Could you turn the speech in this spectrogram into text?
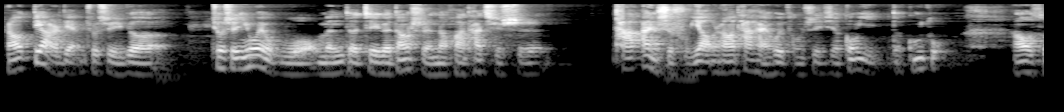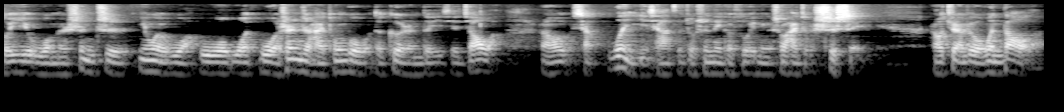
然后第二点就是一个，就是因为我们的这个当事人的话，他其实他按时服药，然后他还会从事一些公益的工作。然后，所以我们甚至，因为我我我我甚至还通过我的个人的一些交往，然后想问一下子，就是那个所谓那个受害者是谁，然后居然被我问到了，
